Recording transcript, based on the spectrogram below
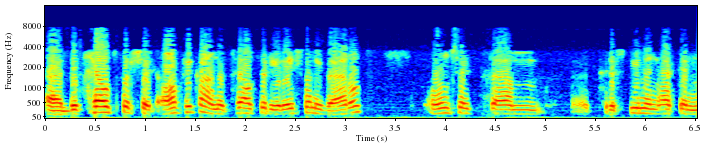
Uh dit geld vir Suid-Afrika en dit geld vir die res van die wêreld. Ons het ehm um, Christine en ek en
